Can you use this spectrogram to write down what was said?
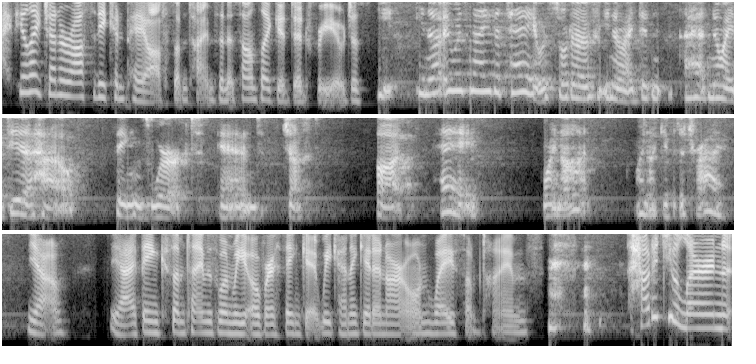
I feel like generosity can pay off sometimes, and it sounds like it did for you. Just you know, it was naivete. It was sort of you know, I didn't, I had no idea how things worked, and just thought, hey, why not? Why not give it a try? Yeah. Yeah, I think sometimes when we overthink it, we kind of get in our own way sometimes. how did you learn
